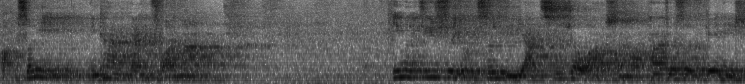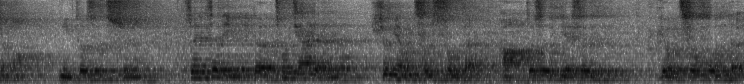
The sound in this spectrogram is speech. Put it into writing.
啊，所以你看难传吗？因为居士有吃鱼呀、吃肉啊什么，他就是给你什么，你就是吃，所以这里的出家人。是没有吃素的，啊，就是也是有吃荤的，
